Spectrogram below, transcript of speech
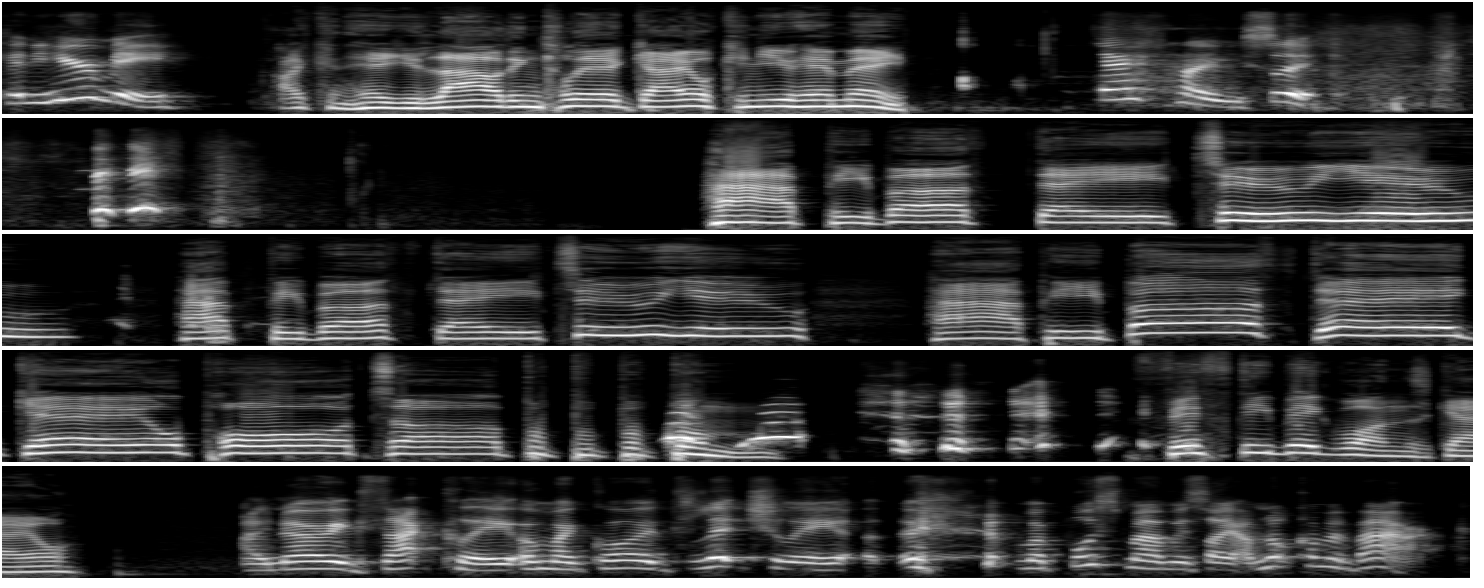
Can you hear me? I can hear you loud and clear, Gail. Can you hear me? Death House. Look. Happy birthday to you. Happy birthday to you. Happy birthday, Gail Porter. Boom, boom, boom, boom. 50 big ones, Gail. I know exactly. Oh my god! Literally, my postman was like, "I'm not coming back."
